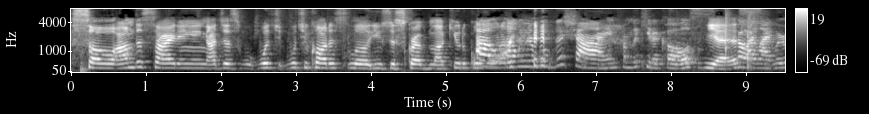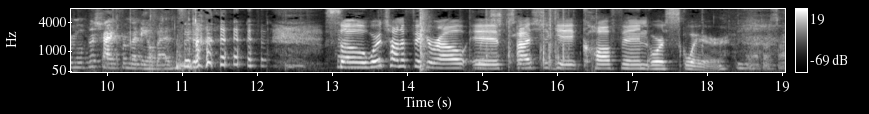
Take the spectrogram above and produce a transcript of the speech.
So I'm deciding. I just what you, what you call this little? You just scrubbed my cuticles Oh, uh, we removed the shine from the cuticles. yes. No, I lied. We removed the shine from the nail beds. So we're trying to figure out if? I should get coffin or square. yeah, those are.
